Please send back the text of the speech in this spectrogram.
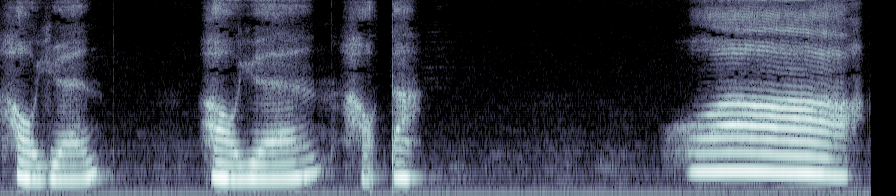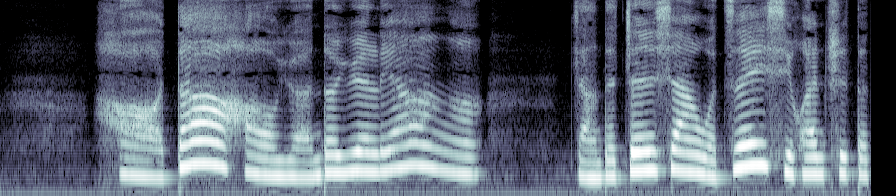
好圆，好圆。好大！哇，好大好圆的月亮啊，长得真像我最喜欢吃的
